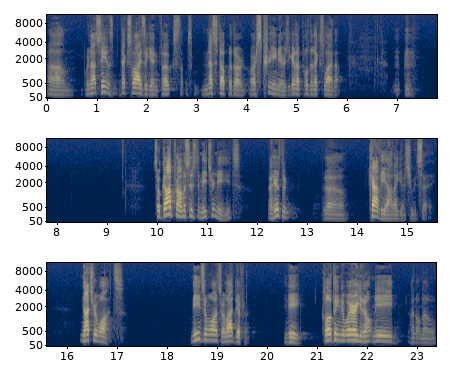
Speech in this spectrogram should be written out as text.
um, we're not seeing next slides again, folks. Something's messed up with our, our screen here. You're going to pull the next slide up. so God promises to meet your needs. Now, here's the, the caveat, I guess you would say not your wants. Needs and wants are a lot different. You need clothing to wear, you don't need, I don't know,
